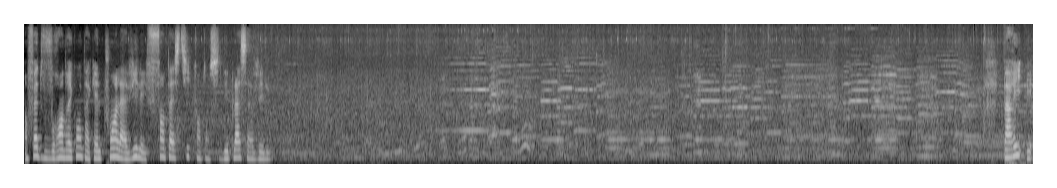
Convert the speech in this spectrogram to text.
en fait, vous vous rendrez compte à quel point la ville est fantastique quand on s'y déplace à vélo. Paris est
